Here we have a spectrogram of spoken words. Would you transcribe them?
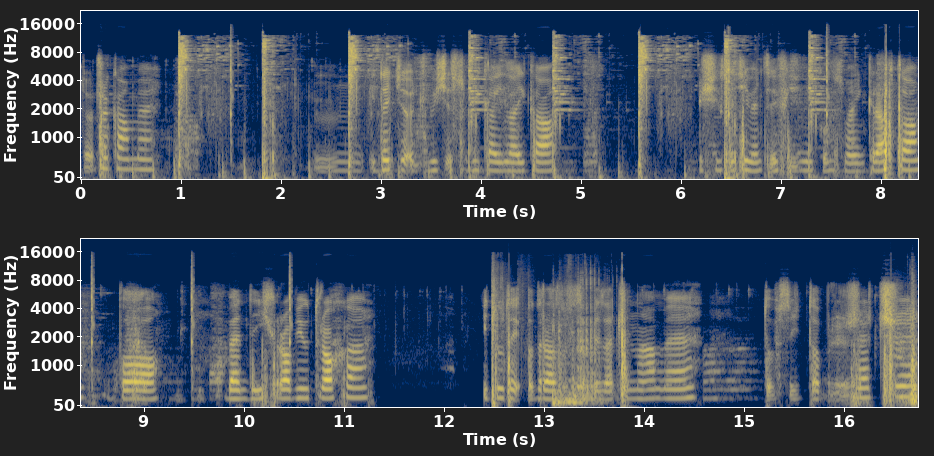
To czekamy. Mm, I dajcie oczywiście subika i lajka jeśli chcecie więcej filmików z Minecrafta, bo będę ich robił trochę. I tutaj od razu sobie zaczynamy. Dosyć dobre rzeczy.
